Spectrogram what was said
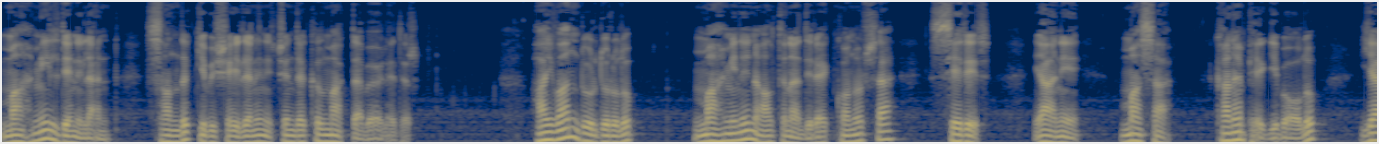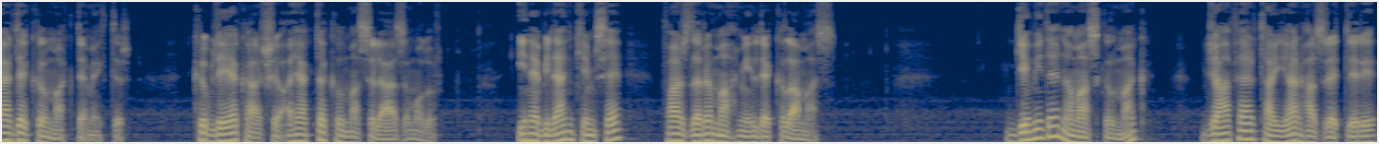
mahmil denilen sandık gibi şeylerin içinde kılmak da böyledir. Hayvan durdurulup mahmilin altına direk konursa serir yani masa, kanepe gibi olup yerde kılmak demektir. Kıbleye karşı ayakta kılması lazım olur. İnebilen kimse farzları mahmilde kılamaz. Gemide namaz kılmak Cafer Tayyar Hazretleri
